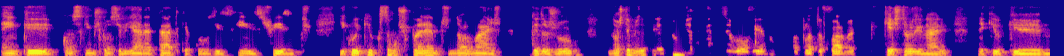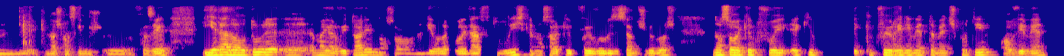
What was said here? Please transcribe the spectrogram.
em que conseguimos conciliar a tática com os índices físicos e com aquilo que são os parâmetros normais de cada jogo. Nós temos até, nomeadamente, desenvolvido uma plataforma que é extraordinária naquilo que, que nós conseguimos uh, fazer e a dada altura uh, a maior vitória, não só a nível da qualidade futebolística, não só aquilo que foi a valorização dos jogadores, não só aquilo que foi, aquilo, aquilo que foi o rendimento também desportivo, obviamente,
